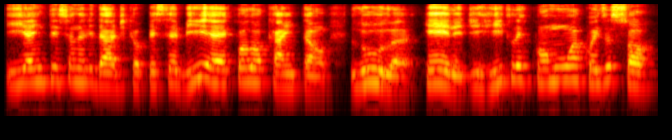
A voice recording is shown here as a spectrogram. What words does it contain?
E a intencionalidade que eu percebi é colocar então Lula, Kennedy, Hitler como uma coisa só.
